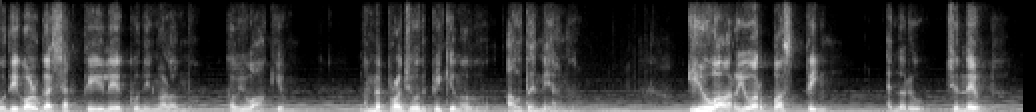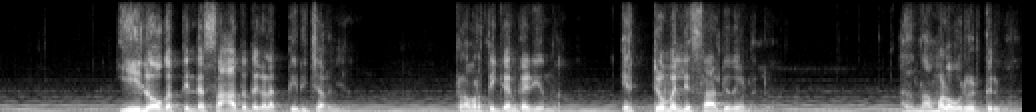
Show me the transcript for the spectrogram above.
കുതികൊള്ളുക ശക്തിയിലേക്ക് നിങ്ങളെന്ന് കവിവാക്യം നമ്മെ പ്രചോദിപ്പിക്കുന്നത് അത് തന്നെയാണ്. You are your best thing എന്നൊരു ചിന്തയുണ്ട്. ഈ ലോകത്തിന്റെ സാധ്യതകളെ തിരിച്ചറിഞ്ഞ് പ്രവർത്തിക്കാൻ കഴിയുന്ന ഏറ്റവും വലിയ സാധ്യതയുണ്ടല്ലോ. അത് നമ്മൾ ഓരോരുത്തരുമാണ്.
